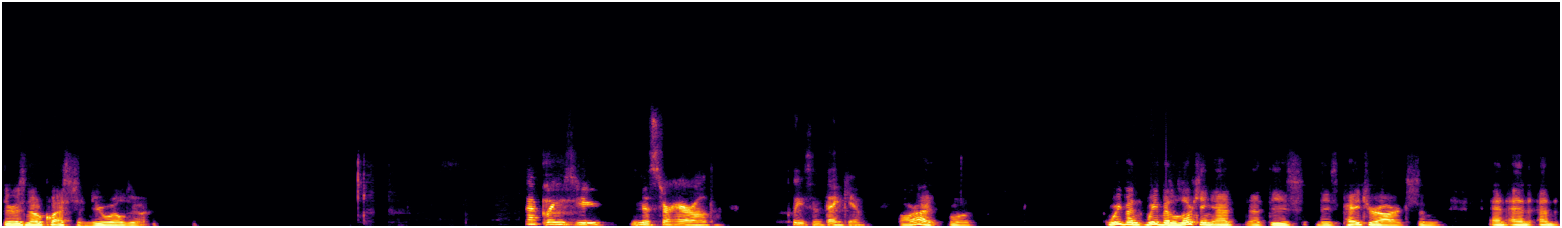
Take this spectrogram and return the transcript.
There is no question, you will do it. That brings you, Mr. Harold. Please and thank you. All right. Well, we've been we've been looking at at these these patriarchs and and and and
